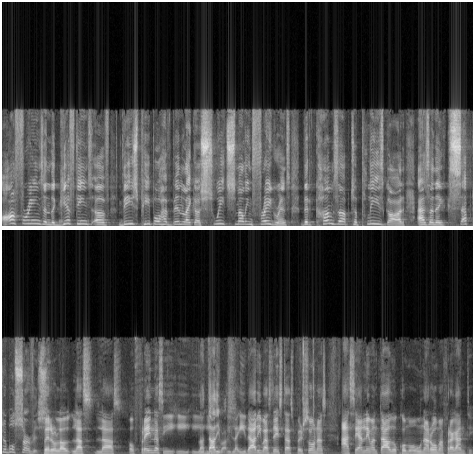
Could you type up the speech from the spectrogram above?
offerings and the giftings of these people have been like a sweet smelling fragrance that comes up to please God as an acceptable service. Pero la- las, las ofrendas y, y- y- Las dádivas. y la- y dádivas de estas personas ah, se han levantado como un aroma fragante.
